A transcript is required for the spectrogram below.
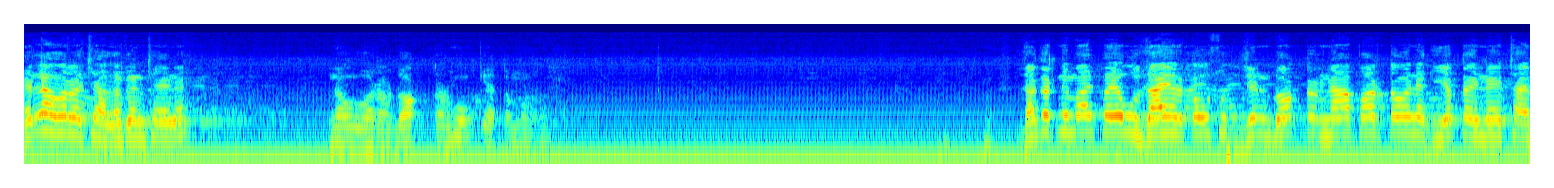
કેટલા વર્ષ છે લગ્ન છે એને? નવ વર્ષ ડોક્ટર શું કે તમારું? જગતની માલ પર એવું જાહેર કહું છું જેને ડોક્ટર ના પાડતો હોય ને કે એકય નહીં થાય,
